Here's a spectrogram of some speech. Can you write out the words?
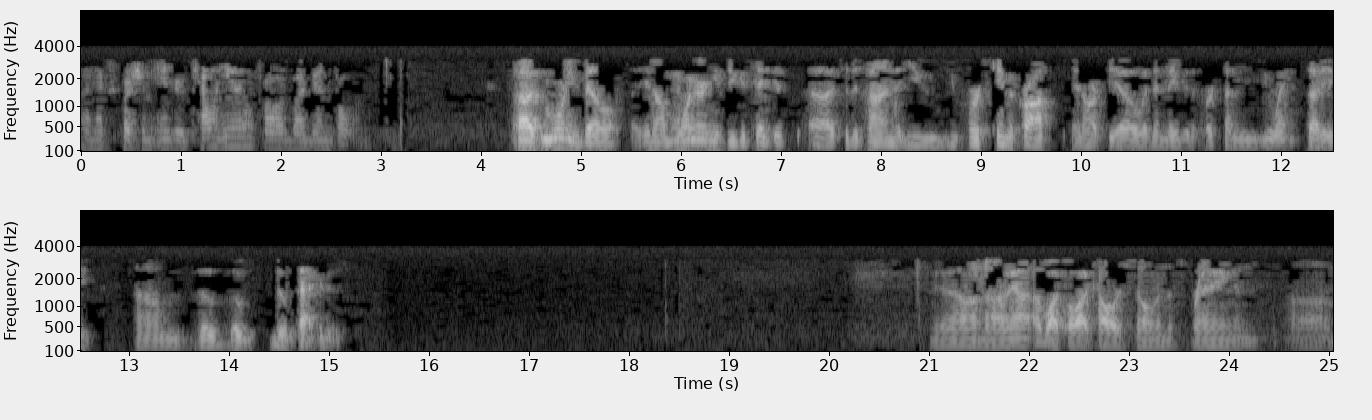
Uh, next question, Andrew Callahan, followed by Ben Volin. Uh, good morning, Bill. You know, I'm wondering if you could take us uh, to the time that you first came across an RPO and then maybe the first time you went and studied um, those those packages. Yeah, I don't know. I mean, I watched a lot of college film in the spring and um,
